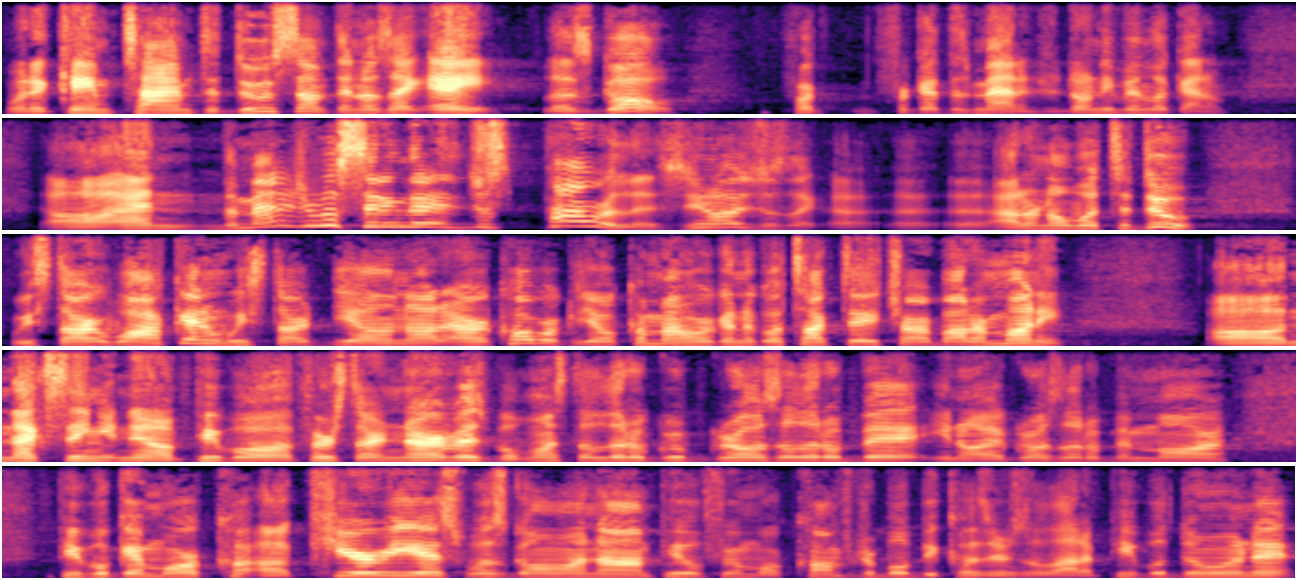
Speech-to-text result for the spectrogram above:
When it came time to do something, I was like, hey, let's go. Fuck, forget this manager. Don't even look at him. Uh, and the manager was sitting there just powerless. You know, it's just like, uh, uh, uh, I don't know what to do. We start walking and we start yelling out at our coworkers, yo, come on, we're going to go talk to HR about our money. Uh, next thing, you know, people at first are nervous, but once the little group grows a little bit, you know, it grows a little bit more. People get more uh, curious what's going on. People feel more comfortable because there's a lot of people doing it.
